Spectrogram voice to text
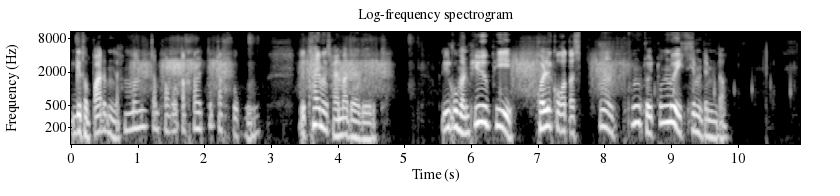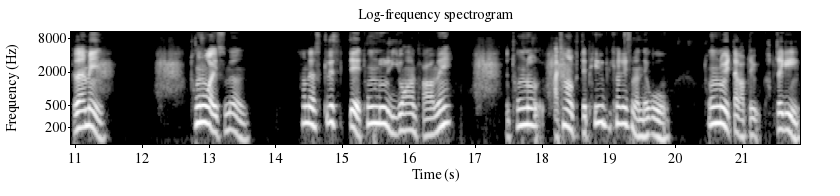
이게 더 빠릅니다. 한 번 점프하고 딱 할 때 딱 쏘고. 이게 타이밍 잘 맞아야 돼요 이렇게. 그리고 만 PVP 걸릴 것 같다 싶으면 통, 저희 통로에 있으시면 됩니다. 그 다음에 통로가 있으면 상대가 스킬 했을 때 통로를 이동한 다음에 통로 아 참고로 그때 PVP 켜져 있으면 안 되고 통로에 있다가 갑자기 갑자기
